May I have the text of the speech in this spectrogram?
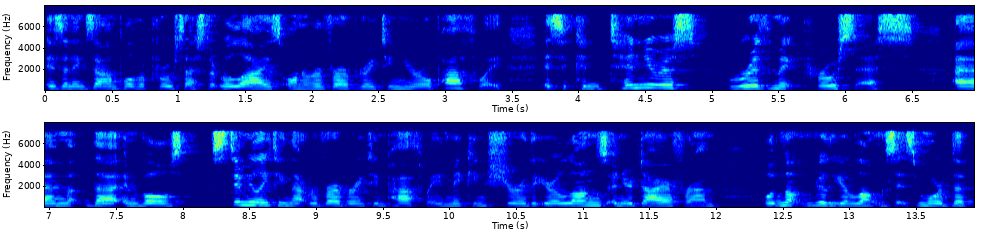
is an example of a process that relies on a reverberating neural pathway. It's a continuous rhythmic process um, that involves stimulating that reverberating pathway, making sure that your lungs and your diaphragm well, not really your lungs, it's more the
